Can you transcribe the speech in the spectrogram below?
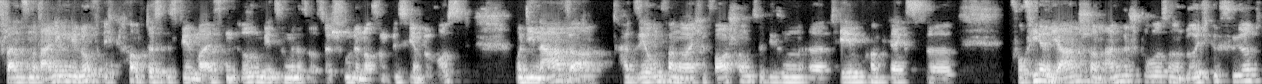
Pflanzen reinigen die Luft. Ich glaube, das ist den meisten irgendwie zumindest aus der Schule noch so ein bisschen bewusst. Und die NASA hat sehr umfangreiche Forschung zu diesem äh, Themenkomplex äh, vor vielen Jahren schon angestoßen und durchgeführt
